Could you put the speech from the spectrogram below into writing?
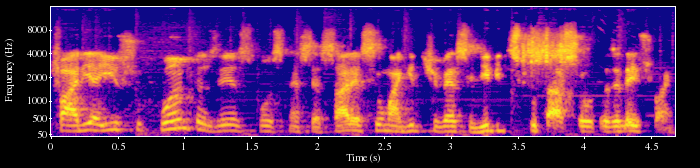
faria isso quantas vezes fosse necessário se o Maguito tivesse vivo e disputasse outras eleições.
